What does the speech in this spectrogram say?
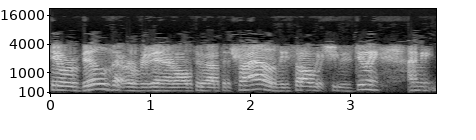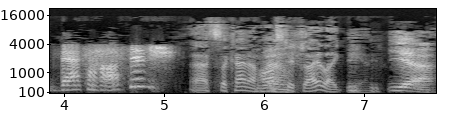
there were bills that were presented all throughout the trial, and we saw what she was doing. I mean, that's a hostage? That's the kind of Well. hostage I like being. Yeah.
